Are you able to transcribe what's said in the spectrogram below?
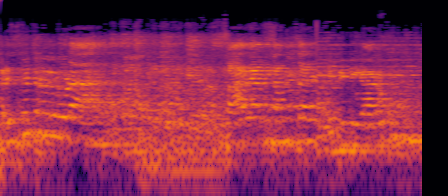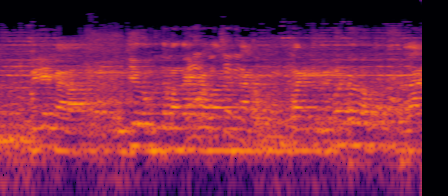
ప్రతిమిత్రులు కూడా సాగాన్ని సంబంధించిన ఎంపీ గారు వీరి యొక్క ఉద్యోగ బృందం అందరూ కూడా వారికి విమర్శలు ప్రధాన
